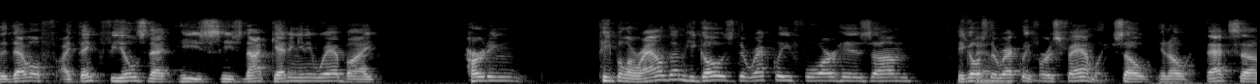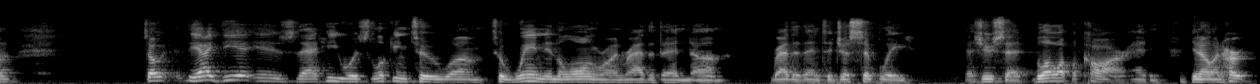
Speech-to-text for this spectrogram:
the devil, I think, feels that he's he's not getting anywhere by hurting people around him, he goes directly for his um, he goes family. directly for his family. So you know that's um, so the idea is that he was looking to um, to win in the long run rather than um, rather than to just simply as you said, blow up a car and you know and hurt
